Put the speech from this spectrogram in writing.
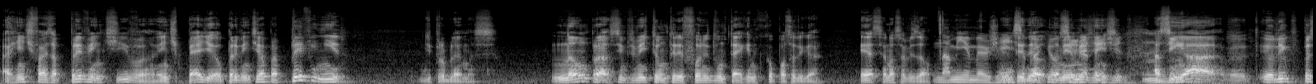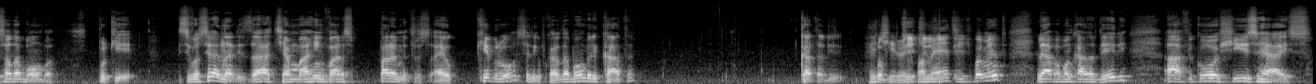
A gente faz a preventiva, a gente pede o preventivo para prevenir de problemas. Não para simplesmente ter um telefone de um técnico que eu possa ligar. Essa é a nossa visão. Na minha emergência, Entendeu? para que eu Na minha seja emergência. atendido. Assim, ah, eu- ligo pro pessoal da bomba. Porque se você analisar, te amarra em vários parâmetros. Aí eu quebrou, você liga pro cara da bomba, ele cata. Cata ali. Retira o equipamento. equipamento, leva pra bancada dele. Ah, ficou X reais.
